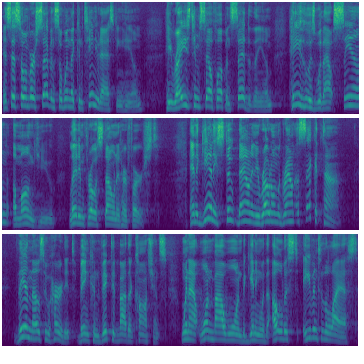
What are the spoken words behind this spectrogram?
It says so in verse 7 So when they continued asking him, he raised himself up and said to them, He who is without sin among you, let him throw a stone at her first. And again he stooped down and he wrote on the ground a second time. Then those who heard it, being convicted by their conscience, went out one by one, beginning with the oldest, even to the last,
